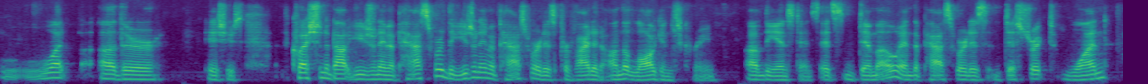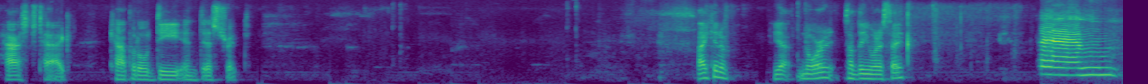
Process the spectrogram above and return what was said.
what other issues? Question about username and password. The username and password is provided on the login screen of the instance. It's demo and the password is district one hashtag, capital D in district. I can yeah, Nora, something you want to say? Um,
